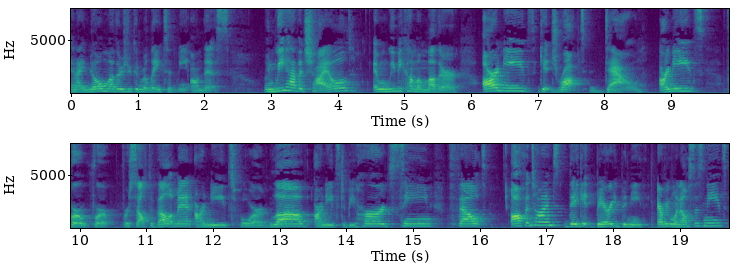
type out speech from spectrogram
and I know mothers, you can relate to me on this. When we have a child and when we become a mother, our needs get dropped down. Our needs for for for self-development, our needs for love, our needs to be heard, seen, felt. Oftentimes, they get buried beneath everyone else's needs,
